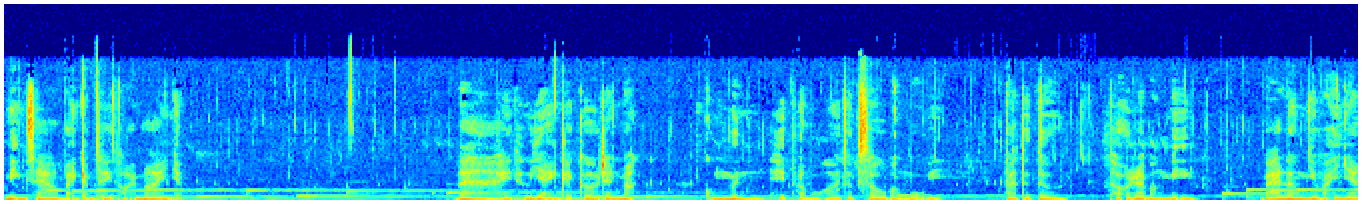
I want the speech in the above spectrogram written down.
Miễn sao bạn cảm thấy thoải mái nhất. Và hãy thư giãn các cơ trên mặt. Cùng mình hít vào một hơi thật sâu bằng mũi và từ từ thở ra bằng miệng. Ba lần như vậy nhé.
